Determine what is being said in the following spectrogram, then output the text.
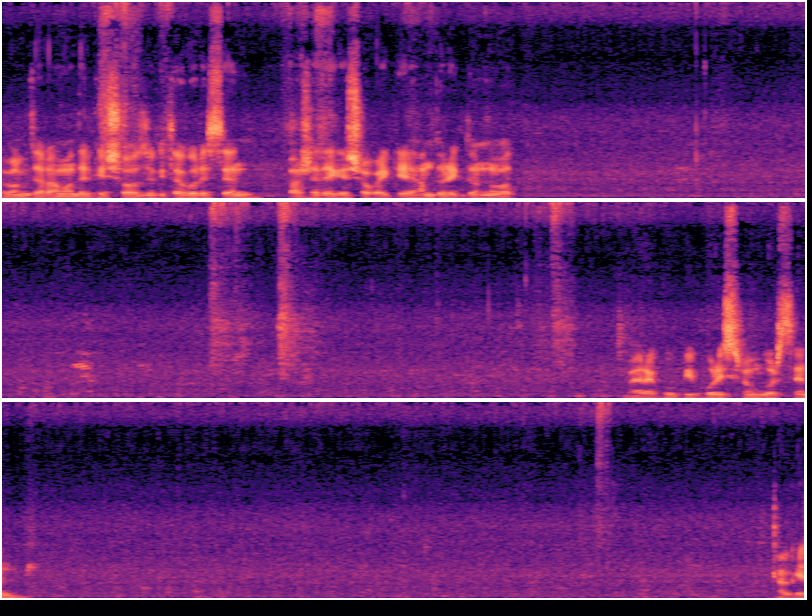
এবং যারা আমাদেরকে সহযোগিতা করেছেন, পাশে থেকে সবাইকে আন্তরিক ধন্যবাদ। ভাইরা খুবই পরিশ্রম করছেন। কালকে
